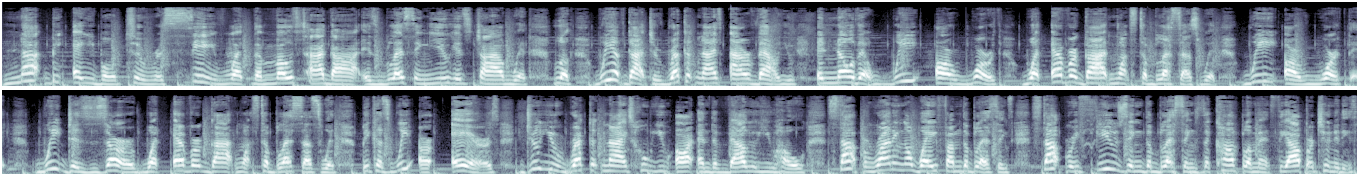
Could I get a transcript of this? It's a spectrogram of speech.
not be able to receive what the Most High God is blessing you, his child, with? Look, we have got to recognize our value and know that we are worth whatever God wants to bless us with. We are worth it. We deserve whatever God wants to bless us with because we are heirs. Do you recognize who you are and the value you hold? Stop running away from the blessings. Stop refusing the blessings, the compliments, the opportunities.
